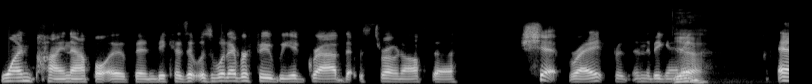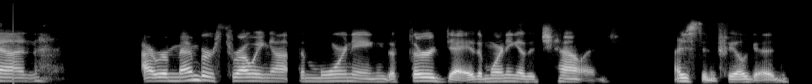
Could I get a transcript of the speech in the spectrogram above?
one pineapple open because it was whatever food we had grabbed that was thrown off the ship, right? For in the beginning. Yeah. And I remember throwing up the morning, the third day, the morning of the challenge. I just didn't feel good.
